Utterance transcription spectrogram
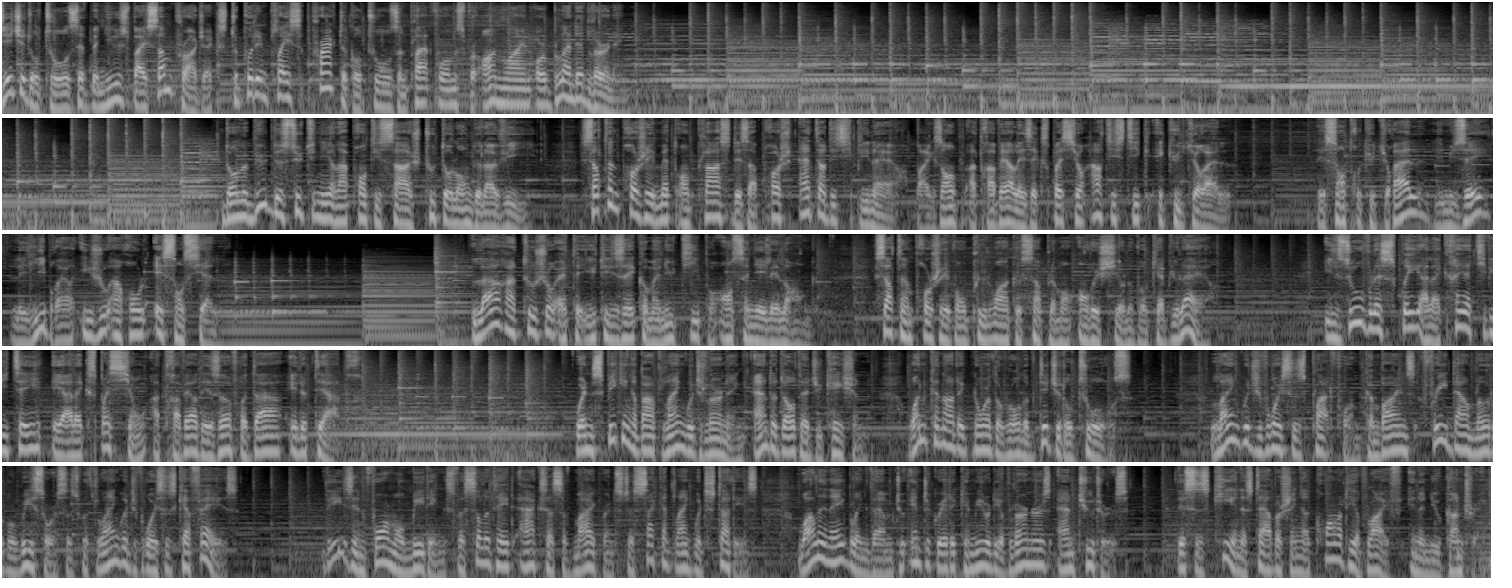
Digital tools have been used by some projects to put in place practical tools and platforms for online or blended learning. Dans le but de soutenir l'apprentissage tout au long de la vie, certains projets mettent en place des approches interdisciplinaires, par exemple à travers les expressions artistiques et culturelles. Les centres culturels, les musées, les libraires y jouent un rôle essentiel. L'art a toujours été utilisé comme un outil pour enseigner les langues. Certains projets vont plus loin que simplement enrichir le vocabulaire. Ils ouvrent l'esprit à la créativité et à l'expression à travers des œuvres d'art et le théâtre. When speaking about language learning and adult education, one cannot ignore the role of digital tools. Language Voices platform combines free downloadable resources with Language Voices cafes. These informal meetings facilitate access of migrants to second language studies while enabling them to integrate a community of learners and tutors. This is key in establishing a quality of life in a new country.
